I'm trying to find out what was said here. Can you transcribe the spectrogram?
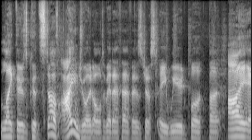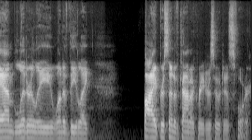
like there's good stuff. I enjoyed Ultimate FF as just a weird book, but I am literally one of the like five percent of comic readers who it is for.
